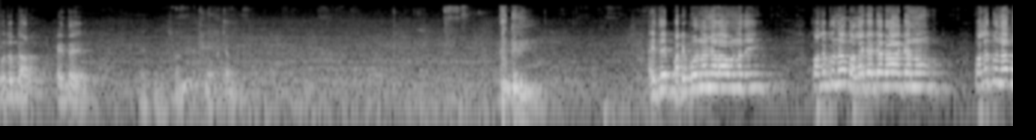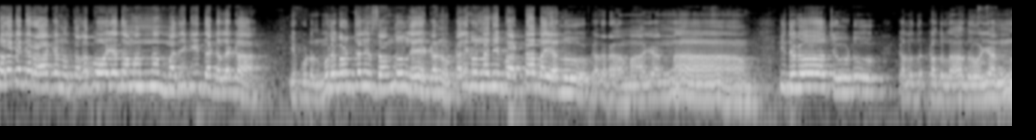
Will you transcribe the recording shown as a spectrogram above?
పొందుతారు. అయితే అయితే పరిపూర్ణం ఎలా ఉన్నది? పలుకున బలగగరాగను పలుకున బలగగరాగను తలపోయదమన్న మదికి దగలక ఇప్పుడు ములుగుర్చని సందు లేకను కలిగున్నది బట్ట బయలు కదరామాయన్న ఇదిగో చూడు కలు కదులాదోయన్న.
